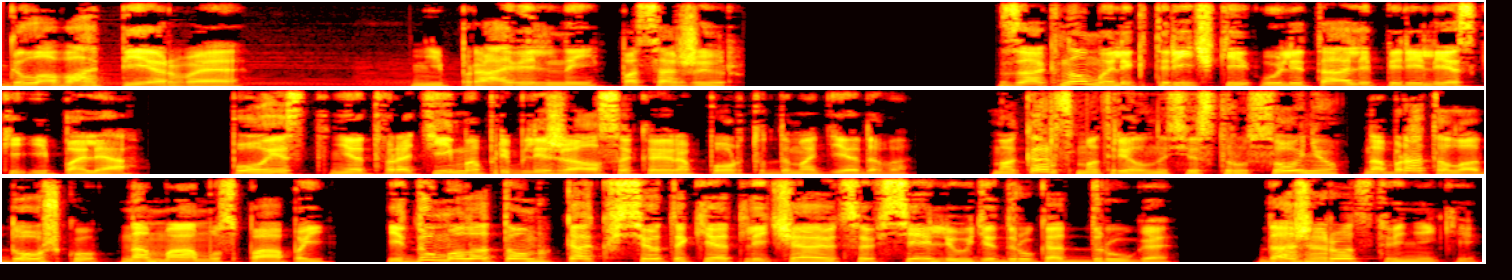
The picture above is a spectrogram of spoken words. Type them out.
Глава первая. Неправильный пассажир. За окном электрички улетали перелески и поля. Поезд неотвратимо приближался к аэропорту Домодедово. Макар смотрел на сестру Соню, на брата Ладошку, на маму с папой и думал о том, как все-таки отличаются все люди друг от друга, даже родственники.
